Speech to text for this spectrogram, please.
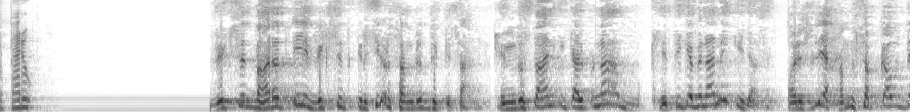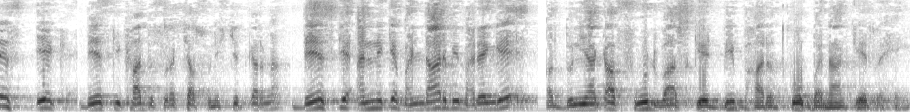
చెప్పారు. विकसित भारत के लिए विकसित कृषि और समृद्ध किसान। हिंदुस्तान की कल्पना खेती के बिना नहीं की जा सकती। और इसलिए हम सबका उद्देश्य एक है, देश की खाद्य सुरक्षा सुनिश्चित करना। देश के अन्न के भंडार भी भरेंगे और दुनिया का फ़ूड बास्केट भी भारत को बना के रहेंगे।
